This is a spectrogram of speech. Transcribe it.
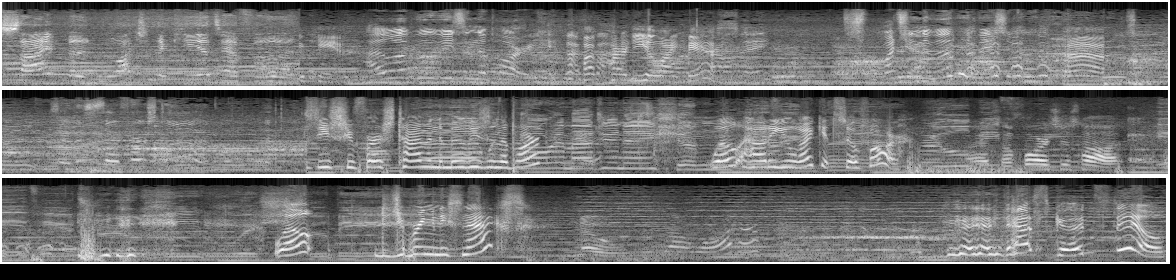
All the excitement, watching the kids have fun. You can. I love movies in the park. What part do you like best? Watching the movie, basically. Uh, Is this your first time in the movies in the park? Well, how do you like it so far? Uh, so far, it's just hot. Well, did you bring any snacks? No. We brought water. That's good. Still,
